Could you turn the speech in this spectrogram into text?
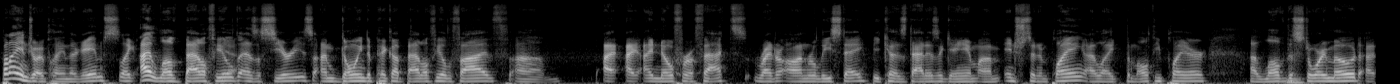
But I enjoy playing their games. Like I love Battlefield Yeah. as a series. I'm going to pick up Battlefield Five. Um, I, I, I know for a fact right on release day because that is a game I'm interested in playing. I like the multiplayer. I love the story mode. I,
